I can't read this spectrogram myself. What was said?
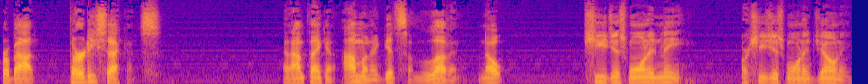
for about 30 seconds. And I'm thinking, I'm going to get some loving. Nope. She just wanted me, or she just wanted Joni.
